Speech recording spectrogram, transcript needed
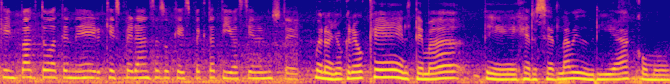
¿Qué impacto va a tener? ¿Qué esperanzas o qué expectativas tienen ustedes? Bueno, yo creo que el tema de ejercer la veeduría como,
